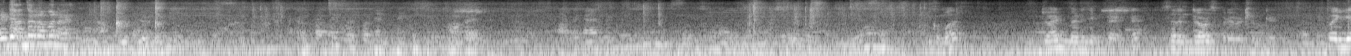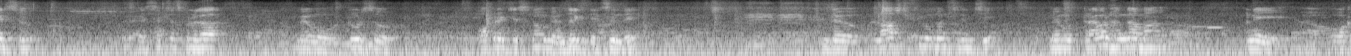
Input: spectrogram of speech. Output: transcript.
రెడ్డి అందరు రమ్మనే? Kumar? Joint managing director southern travels private limited five years సక్సెస్ఫుల్గా మేము టూర్స్ ఆపరేట్ చేస్తున్నాం మీ అందరికీ తెలిసిందే. అండ్ లాస్ట్ ఫ్యూ మంత్స్ నుంచి మేము ట్రావెల్ హంగామా అని ఒక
